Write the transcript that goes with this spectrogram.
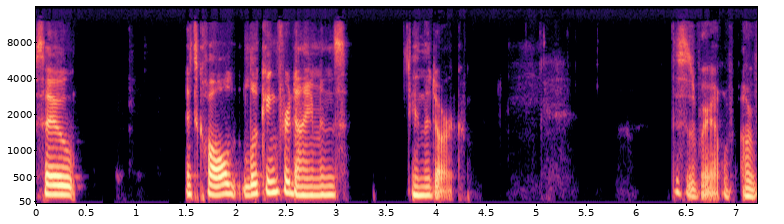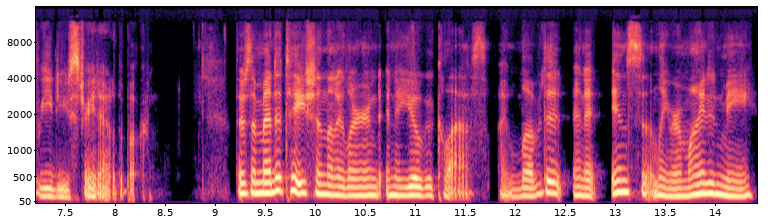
So it's called Looking for Diamonds in the Dark. This is where I'll, I'll read you straight out of the book. There's a meditation that I learned in a yoga class. I loved it, and it instantly reminded me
